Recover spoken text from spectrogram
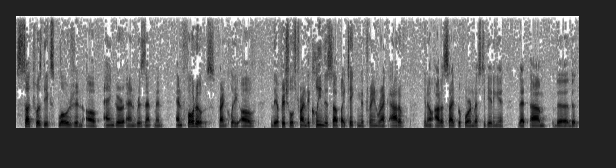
such was the explosion of anger and resentment and photos, frankly, of the officials trying to clean this up by taking the train wreck out of, you know, out of sight before investigating it, that um, the, the,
